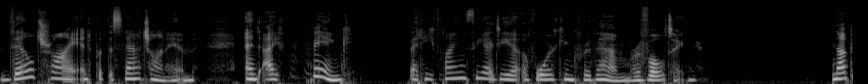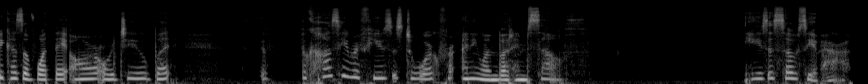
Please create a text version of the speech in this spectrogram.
they'll try and put the snatch on him, and I think that he finds the idea of working for them revolting. Not because of what they are or do, but because he refuses to work for anyone but himself. He's a sociopath.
